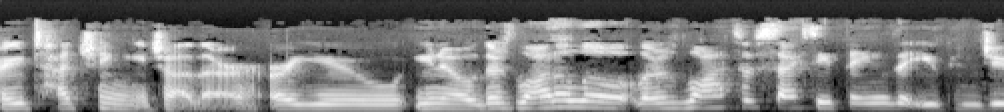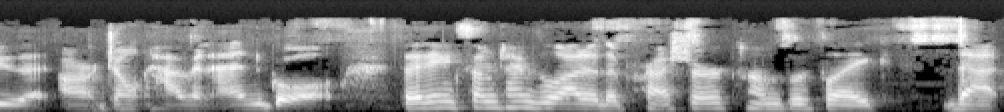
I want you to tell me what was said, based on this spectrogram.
Are you touching each other? Are you, you know, there's a lot of little, there's lots of sexy things that you can do that aren't, don't have an end goal. But I think sometimes a lot of the pressure comes with like that,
